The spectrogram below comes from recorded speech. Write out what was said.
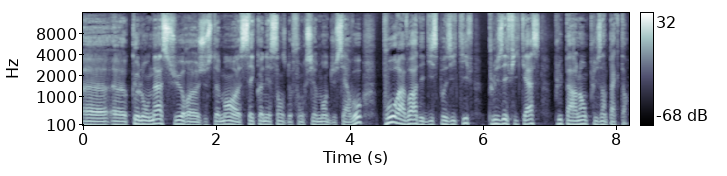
euh, euh, que l'on a sur euh, justement ces connaissances de fonctionnement du cerveau pour avoir des dispositifs plus efficaces, plus parlants, plus impactants.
